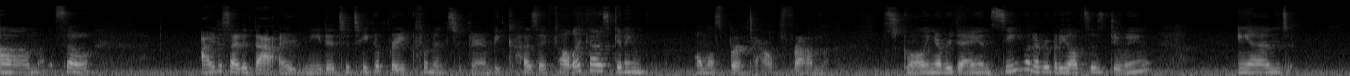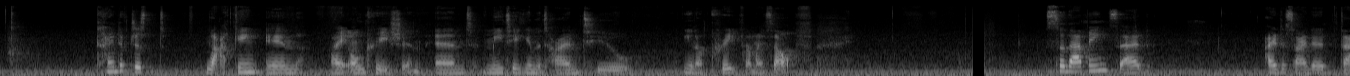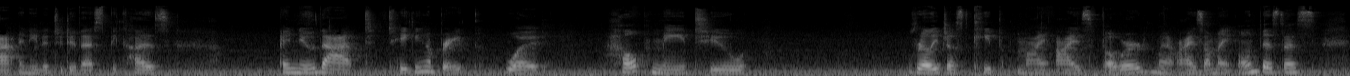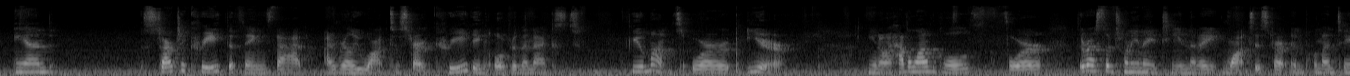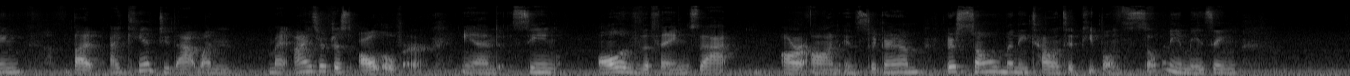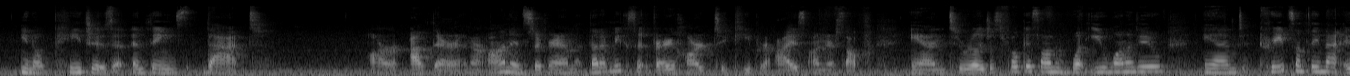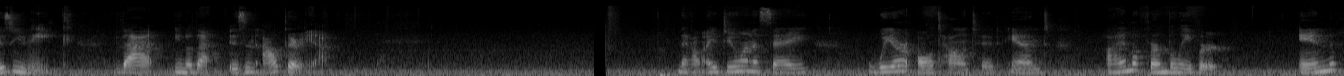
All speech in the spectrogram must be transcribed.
um, so I decided that I needed to take a break from Instagram because I felt like I was getting almost burnt out from scrolling every day and seeing what everybody else is doing and kind of just lacking in my own creation and me taking the time to, you know, create for myself. So, that being said, I decided that I needed to do this because I knew that taking a break would help me to really just keep my eyes forward, my eyes on my own business, and start to create the things that I really want to start creating over the next few months or year. You know, I have a lot of goals for the rest of 2019 that I want to start implementing, but I can't do that when my eyes are just all over and seeing all of the things that are on Instagram. There's so many talented people and so many amazing, you know, pages and, things that are out there and are on Instagram that it makes it very hard to keep your eyes on yourself and to really just focus on what you want to do and create something that is unique that you know that isn't out there yet now i do want to say we are all talented and i'm a firm believer in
